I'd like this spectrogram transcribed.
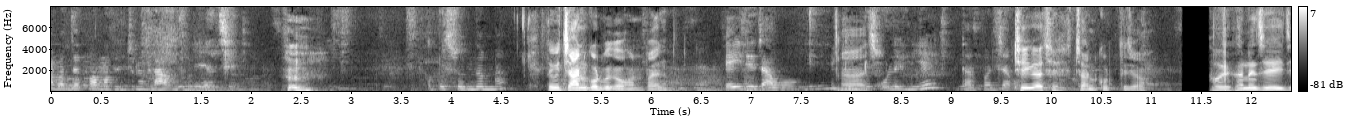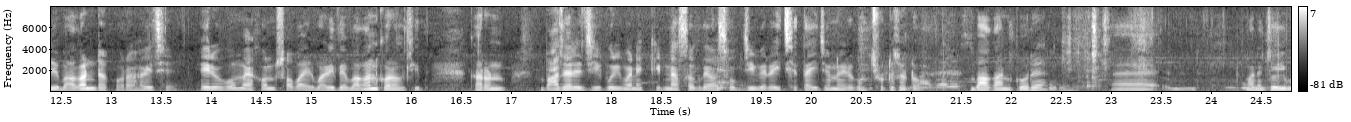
আবার দেখো আমাদের জন্য লাভ ধরে আছে। কত সুন্দর না? তুমি চান করবে কখন পায়েল? এই যে যাব আচ্ছা। কোলে নিয়ে তারপর যাব। ঠিক আছে চান করতে যাও। তো এখানে যে এই যে বাগানটা করা হয়েছে, এরকম এখন সবাইয়ের বাড়িতে বাগান করা উচিত। কারণ বাজারে যে পরিমাণে কীটনাশক দেওয়া সবজি বেরোচ্ছে, তাই জন্য এরকম ছোট ছোট বাগান করে মানে জৈব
